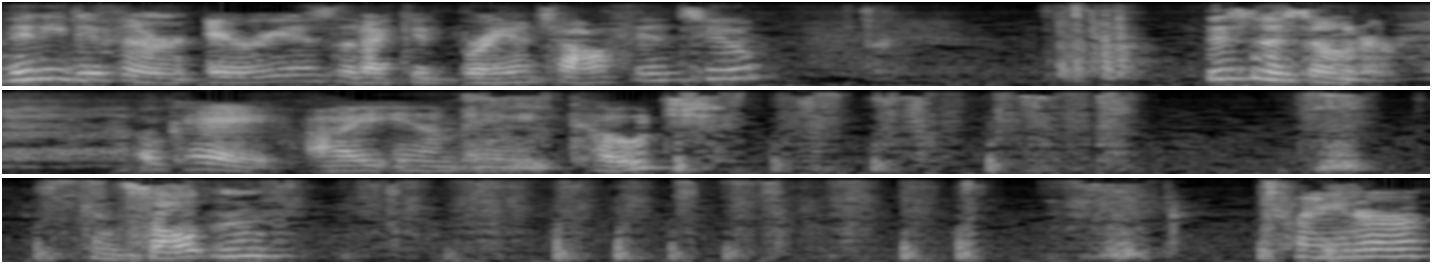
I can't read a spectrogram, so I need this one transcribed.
many different areas that I could branch off into. Business owner. Okay, I am a coach, consultant, trainer.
